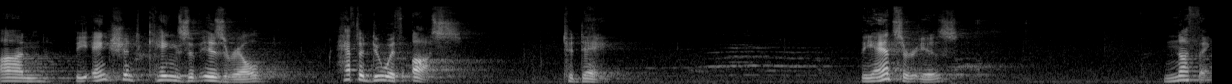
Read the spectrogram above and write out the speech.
on the ancient kings of Israel have to do with us today? The answer is nothing.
